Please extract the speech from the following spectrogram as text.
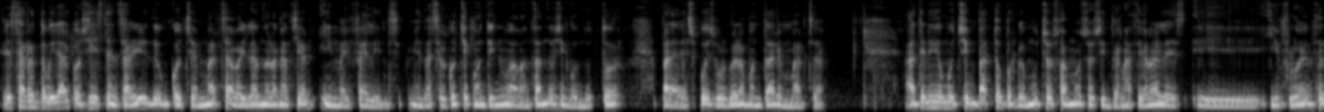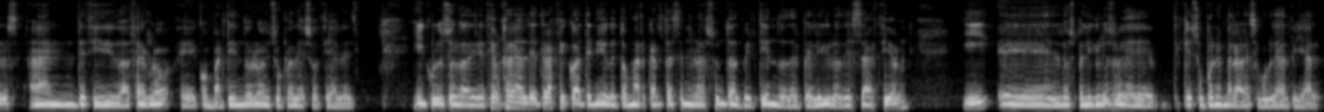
este reto viral consiste en salir de un coche en marcha bailando la canción In My Feelings, mientras el coche continúa avanzando sin conductor para después volver a montar en marcha. Ha tenido mucho impacto porque muchos famosos internacionales e influencers han decidido hacerlo eh, compartiéndolo en sus redes sociales. Incluso la Dirección General de Tráfico ha tenido que tomar cartas en el asunto advirtiendo del peligro de esta acción y eh, los peligros eh, que suponen para la seguridad vial.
